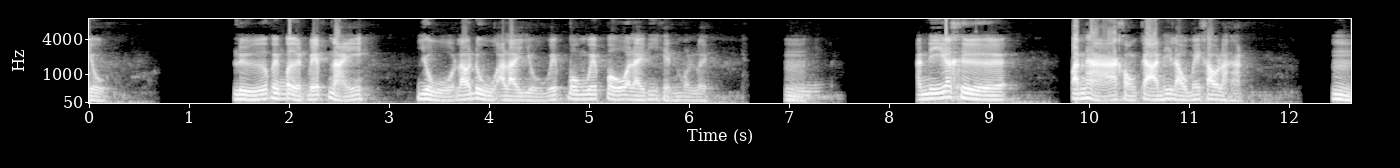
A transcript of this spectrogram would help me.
อยู่ หรือไปเปิดเว็บไหน อยู่แล้วดูอะไรอยู่เว็บบงเว็บโปอะไรที่เห็นหมดเลย อืม อันนี้ก็คือปัญหาของการที่เราไม่เข้ารหัส อืม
